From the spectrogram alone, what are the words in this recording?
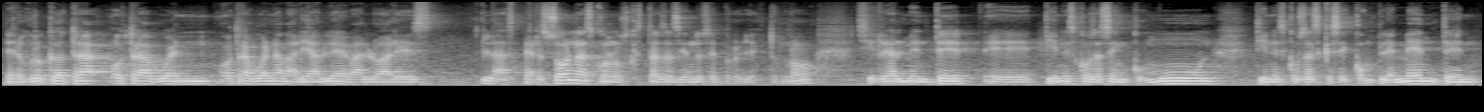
Pero creo que otra, otra, buen, otra buena variable a evaluar es las personas con los que estás haciendo ese proyecto, ¿no? Si realmente eh, tienes cosas en común, tienes cosas que se complementen,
